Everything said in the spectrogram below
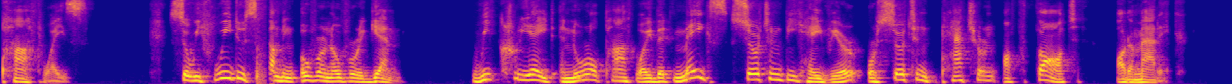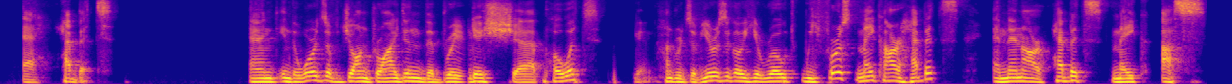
pathways. So if we do something over and over again, we create a neural pathway that makes certain behavior or certain pattern of thought automatic, a habit. And in the words of John Dryden, the British uh, poet, again, hundreds of years ago, he wrote, We first make our habits, and then our habits make us.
